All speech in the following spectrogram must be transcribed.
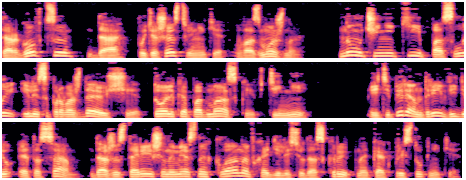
Торговцы – да, путешественники – возможно. Но ученики, послы или сопровождающие только под маской, в тени. И теперь Андрей видел это сам. Даже старейшины местных кланов ходили сюда скрытно, как преступники.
